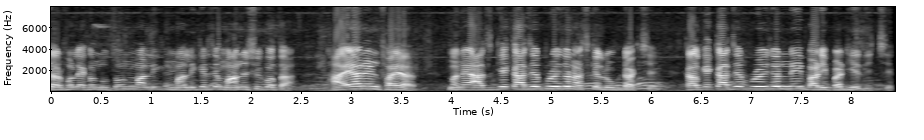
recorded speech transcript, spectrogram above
যার ফলে এখন নতুন মালিক, মালিকের যে মানসিকতা হায়ার অ্যান্ড ফায়ার মানে আজকে কাজের প্রয়োজন, আজকে লোক ডাকছে। কালকে কাজের প্রয়োজন নেই, বাড়ি পাঠিয়ে দিচ্ছে।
